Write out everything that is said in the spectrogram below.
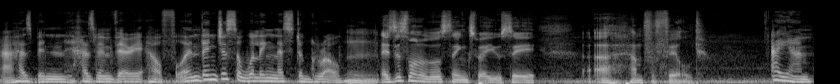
uh, has been has been very helpful. And then just a willingness to grow. Mm. Is this one of those things where you say, uh, I'm fulfilled? I am.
